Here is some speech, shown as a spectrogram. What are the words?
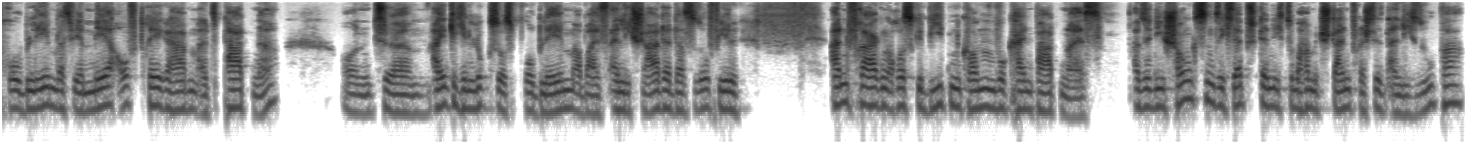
Problem, dass wir mehr Aufträge haben als Partner. Und äh, eigentlich ein Luxusproblem, aber es ist eigentlich schade, dass so viel Anfragen auch aus Gebieten kommen, wo kein Partner ist. Also die Chancen, sich selbstständig zu machen mit Steinfresh, sind eigentlich super.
